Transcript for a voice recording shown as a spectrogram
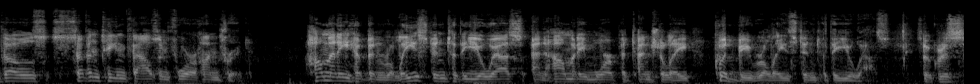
those 17,400, how many have been released into the U.S. and how many more potentially could be released into the U.S.? So, Chris,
